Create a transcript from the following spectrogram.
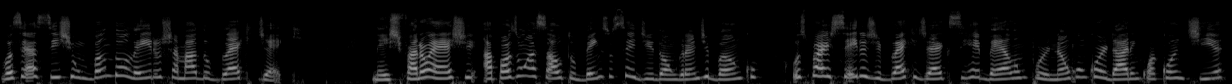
você assiste um bandoleiro chamado Black Jack. Neste faroeste, após um assalto bem sucedido a um grande banco, os parceiros de Black Jack se rebelam por não concordarem com a quantia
